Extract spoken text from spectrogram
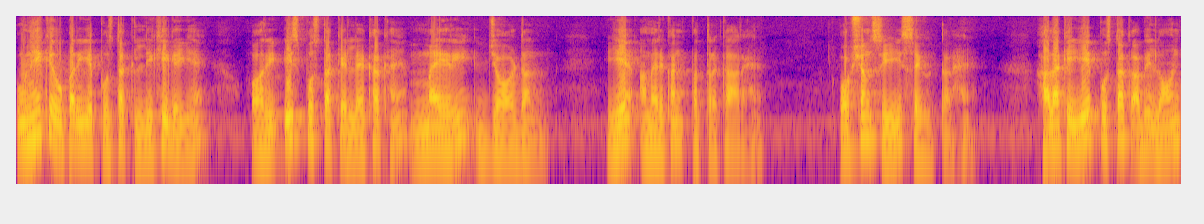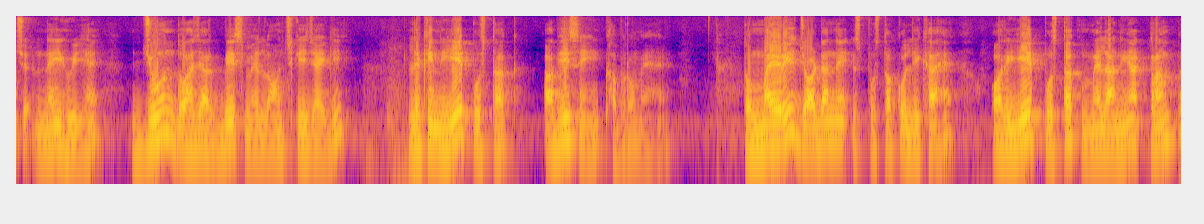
उन्हीं के ऊपर यह पुस्तक लिखी गई है और इस पुस्तक के लेखक हैं मैरी जॉर्डन। ये अमेरिकन पत्रकार हैं। ऑप्शन सी सही उत्तर है। हालाँकि ये पुस्तक अभी लॉन्च नहीं हुई है। जून 2020 में लॉन्च की जाएगी, लेकिन ये पुस्तक अभी से ही खबरों में है। तो मैरी जॉर्डन ने इस पुस्तक को लिखा है और ये पुस्तक मेलानिया ट्रंप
